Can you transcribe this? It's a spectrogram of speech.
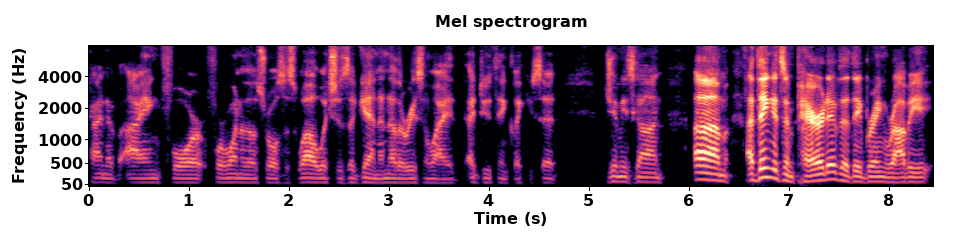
kind of eyeing for for one of those roles as well, which is again another reason why I, I do think, like you said, Jimmy's gone. Um, I think it's imperative that they bring Robbie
